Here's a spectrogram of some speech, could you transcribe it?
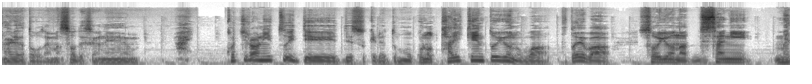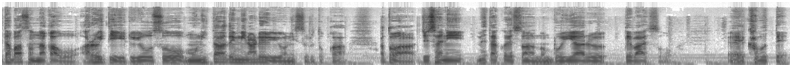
ありがとうございます。そうですよね。はい。こちらについてですけれども、この体験というのは、例えば、そういうような実際にメタバースの中を歩いている様子をモニターで見られるようにするとか、あとは実際にメタクエストなどの VR デバイスをえー、被って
